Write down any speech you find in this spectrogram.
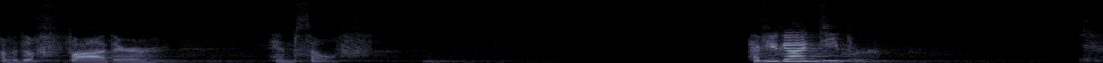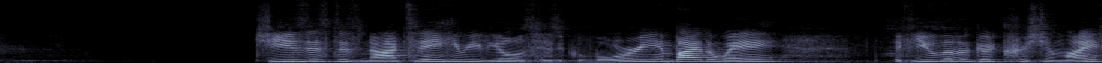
of the Father himself. Have you gone deeper? Jesus does not. Today, he reveals his glory. And by the way, if you live a good Christian life,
